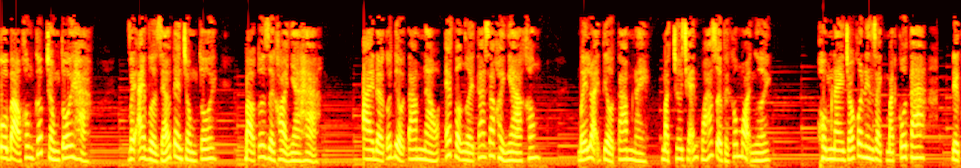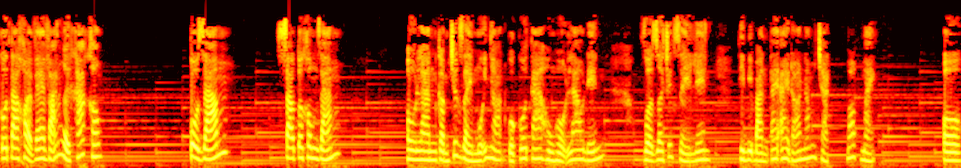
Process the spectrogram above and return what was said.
Cô bảo không cướp chồng tôi hả? Vậy ai vừa déo tên chồng tôi, bảo tôi rời khỏi nhà hả? Ai đời có tiểu tam nào ép vợ người ta ra khỏi nhà không? Mấy loại tiểu tam này, mặt chơi chẽn quá rồi phải không mọi người? Hôm nay cháu có nên rạch mặt cô ta, để cô ta khỏi ve vãn người khác không? Cô dám Sao tôi không dám Âu Lan cầm chiếc giày mũi nhọn của cô ta hùng hổ lao đến Vừa giơ chiếc giày lên, Thì bị bàn tay ai đó nắm chặt, Bóp mạnh Ồ,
